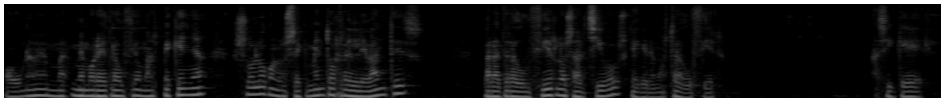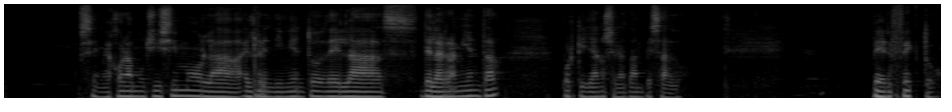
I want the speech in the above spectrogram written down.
o una memoria de traducción más pequeña solo con los segmentos relevantes para traducir los archivos que queremos traducir. Así que se mejora muchísimo el rendimiento de, las, de la herramienta porque ya no será tan pesado. Perfecto.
